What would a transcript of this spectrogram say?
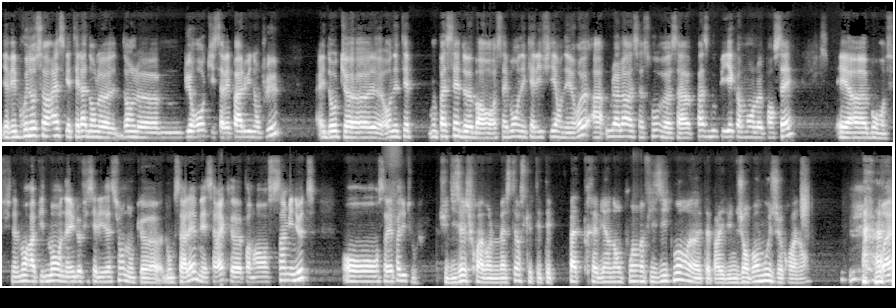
Il y avait Bruno Soares qui était là dans le, dans le bureau qui ne savait pas lui non plus. Et donc on était on passait de bon, c'est bon, on est qualifié, on est heureux, à oulala, ça se trouve, ça va pas se goupiller comme on le pensait. Et euh, bon, finalement, rapidement, on a eu l'officialisation, donc, euh, donc ça allait. Mais c'est vrai que pendant cinq minutes, on ne savait pas du tout. Tu disais, je crois, avant le Masters, que tu n'étais pas très bien en point physiquement. Euh, tu as parlé d'une jambe en mousse, je crois, non? Ouais,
